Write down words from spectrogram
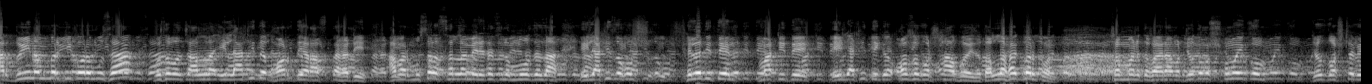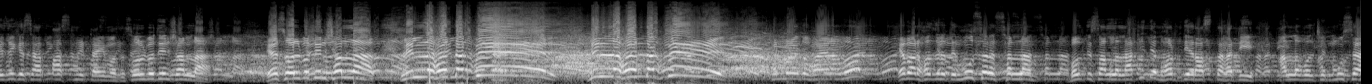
আর দুই নম্বর কি করে মুসা? মুসা বলছে, আল্লাহ, এই লাঠিতে ভর দেওয়া রাস্তা হাঁটি আবার মুসা সাল্লামের এটা ছিল মোজেদা এই লাঠি যখন ফেলে দিতেন মাটিতে, এই লাঠি থেকে অজগর সাপ হয়ে যেত। আল্লাহ একবার কোন? সম্মানিত ভাইরা, আমার আমার সময় কম, যেহেতু দশটা বেজে গেছে আর পাঁচ মিনিট টাইম আছে। চলবে তো ইনশাল্লাহ এ চলবে তো ইনশাল্লাহ লিল্লাহ তাকবীর! লিল্লাহ তাকবীর! সম্মানিত ভাইরা আমার, এবার হজরতে মুসা সাল্লাম বলতেছে, আল্লাহ লাঠিতে ভর দিয়ে রাস্তা হাঁটি আল্লাহ বলছেন, মুসা,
